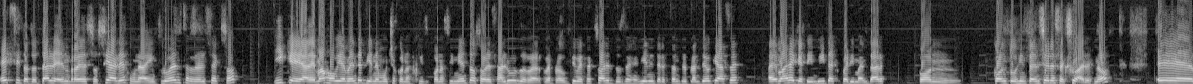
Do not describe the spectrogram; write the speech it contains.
éxito total en redes sociales, una influencer del sexo, y que además obviamente tiene mucho conocimiento sobre salud reproductiva y sexual, entonces es bien interesante el planteo que hace, además de que te invita a experimentar con, tus intenciones sexuales, ¿no? Eh,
